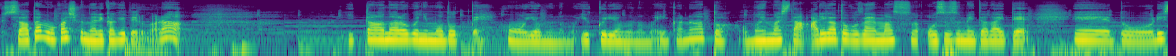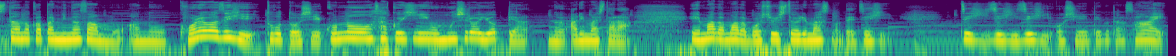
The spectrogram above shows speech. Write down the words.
ちょっと頭おかしくなりかけてるから、一旦アナログに戻って本を読むのも、ゆっくり読むのもいいかなと思いました。ありがとうございます。おすすめいただいて。えっ、ー、と、リスナーの方皆さんも、あの、これはぜひ通ってほしい。この作品面白いよってありましたら、えー、まだまだ募集しておりますので、ぜひ、ぜひぜひぜひ教えてください。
